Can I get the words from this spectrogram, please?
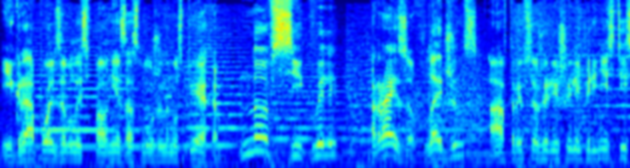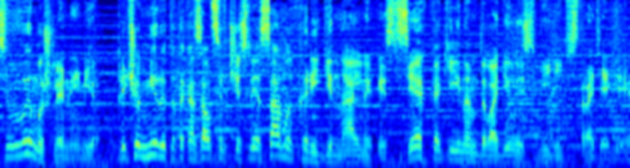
Игра пользовалась вполне заслуженным успехом, но в сиквеле Rise of Legends авторы все же решили перенестись в вымышленный мир. Причем мир этот оказался в числе самых оригинальных из всех, какие нам доводилось видеть в стратегии.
